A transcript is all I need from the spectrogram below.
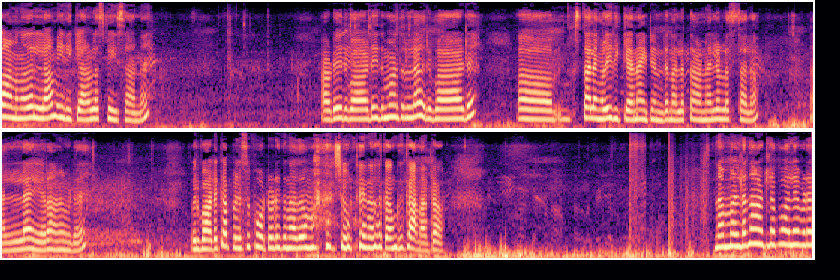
കാണുന്നതെല്ലാം ഇരിക്കാനുള്ള സ്പേസാണ്. അവിടെ ഒരുപാട് ഇത് മാത്രമല്ല ഒരുപാട് സ്ഥലങ്ങൾ ഇരിക്കാനായിട്ടുണ്ട്. നല്ല തണലുള്ള സ്ഥലം. നല്ല എയറാണ് ഇവിടെ. ഒരുപാട് കപ്പിൾസ് ഫോട്ടോ എടുക്കുന്നതും ഷൂട്ട് ചെയ്യുന്നതൊക്കെ നമുക്ക് കാണാം കേട്ടോ. നമ്മളുടെ നാട്ടിലെ പോലെ ഇവിടെ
